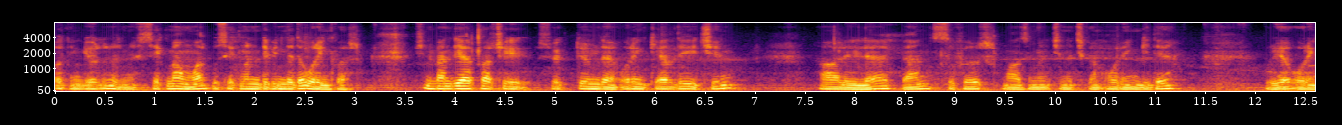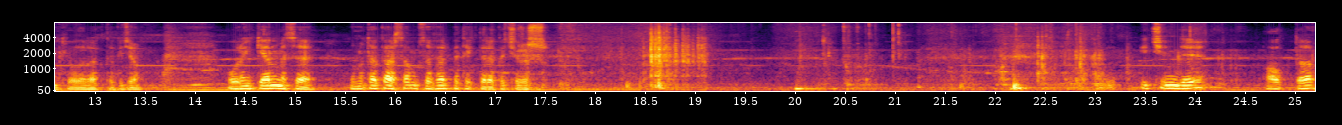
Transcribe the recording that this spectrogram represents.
Bakın gördünüz mü? Sekman var. Bu sekmanın dibinde de o-ring var. Şimdi ben diğer parçayı söktüğümde o-ring geldiği için haliyle ben sıfır malzemenin içine çıkan o-ringi de buraya o-ringli olarak takacağım. O-ring gelmese bunu takarsam bu sefer peteklere kaçırır. İçinde altta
